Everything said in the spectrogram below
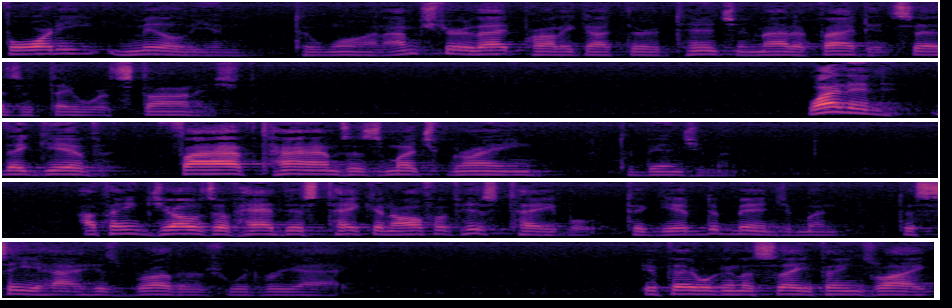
40 million to 1. I'm sure that probably got their attention. Matter of fact, it says that they were astonished. Why did they give five times as much grain to Benjamin? I think Joseph had this taken off of his table to give to Benjamin to see how his brothers would react. If they were going to say things like,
